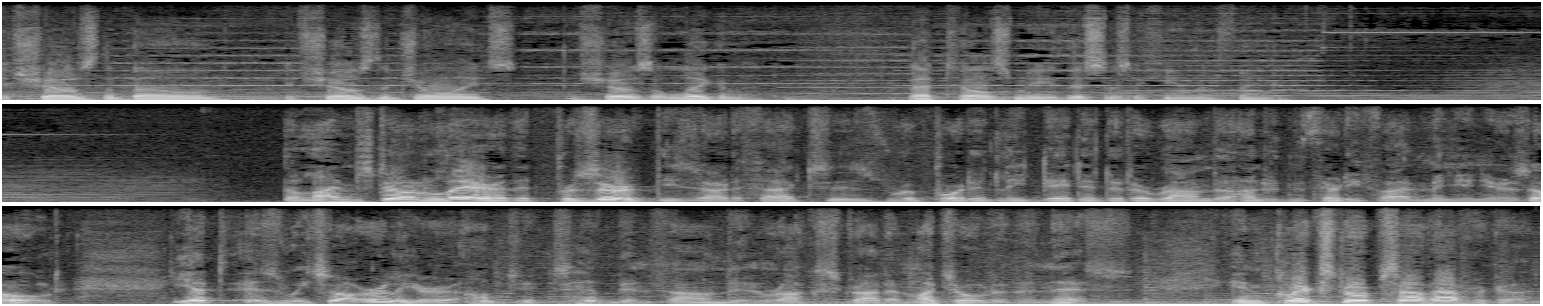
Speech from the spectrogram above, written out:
it shows the bone, it shows the joints, it shows a ligament. That tells me this is a human finger. The limestone layer that preserved these artifacts is reportedly dated at around 135 million years old. Yet, as we saw earlier, objects have been found in rock strata much older than this. In Klerksdorp, South Africa,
